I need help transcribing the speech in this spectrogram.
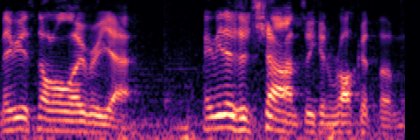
maybe it's not all over yet. Maybe there's a chance we can rocket them.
